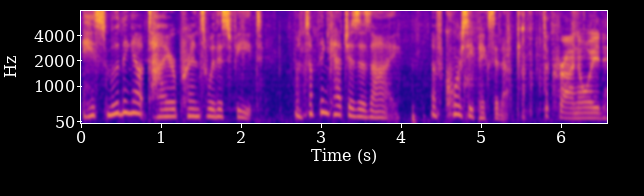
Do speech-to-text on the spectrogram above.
he's smoothing out tire prints with his feet when something catches his eye. Of course, he picks it up. It's a crinoid.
